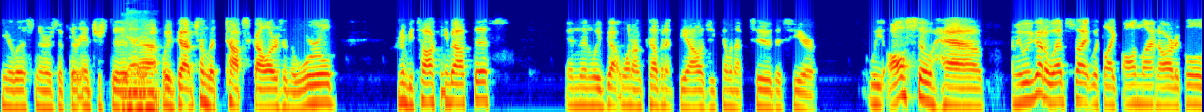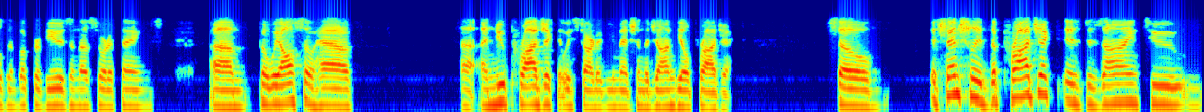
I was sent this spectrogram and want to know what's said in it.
your listeners if they're interested in that. We've got some of the top scholars in the world. We're going to be talking about this, and then we've got one on covenant theology coming up too this year. We also have, I mean, we've got a website with like online articles and book reviews and those sort of things. Um, but we also have uh, a new project that we started. You mentioned the John Gill project. So essentially, the project is designed to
